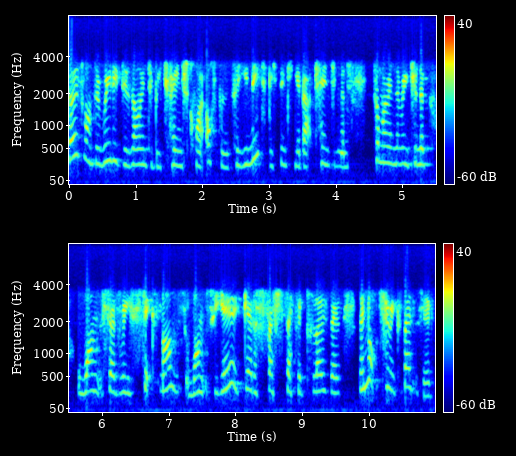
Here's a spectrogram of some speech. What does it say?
those ones are really designed to be changed quite often. So you need to be thinking about changing them somewhere in the region of once every six months, once a year. Get a fresh set of pillows. They're, they're not too expensive.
